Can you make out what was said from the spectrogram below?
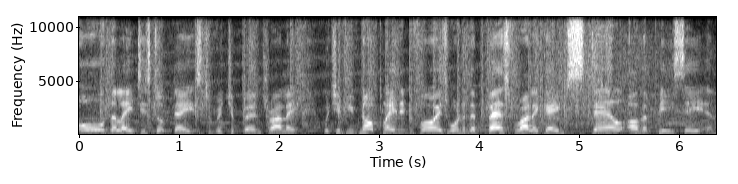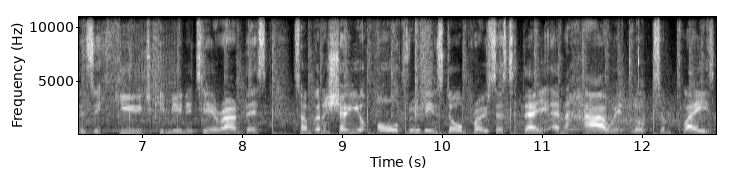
all the latest updates to Richard Burns Rally, which if you've not played it before is one of the best rally games still on the PC and there's a huge community around this. So I'm going to show you all through the install process today and how it looks and plays.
